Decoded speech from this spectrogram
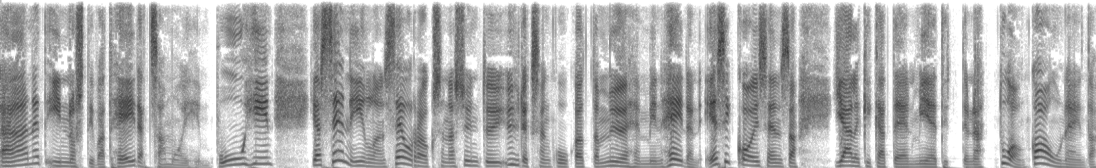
äänet innostivat heidät samoihin puuhiin ja sen illan seurauksena syntyi yhdeksän kuukautta myöhemmin heidän esikoisensa jälkikäteen mietittynä tuon kauneinta,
